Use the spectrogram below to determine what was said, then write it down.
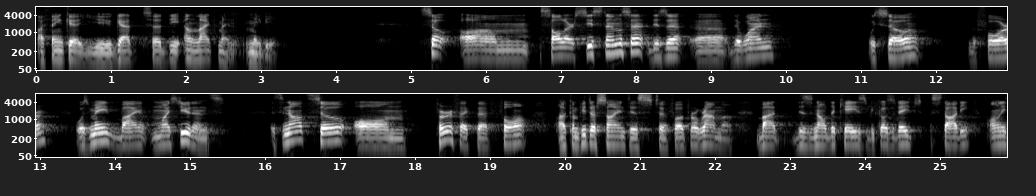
I think uh, you get uh, the enlightenment, maybe. So, um, solar systems, uh, this is the one we saw before, was made by my students. It's not so um, perfect for a computer scientist, uh, for a programmer, but this is not the case because they study only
